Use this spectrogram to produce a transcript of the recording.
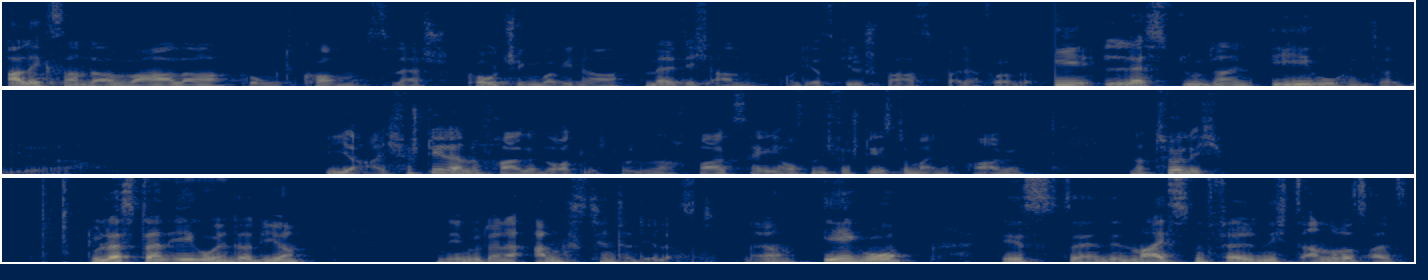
alexanderwala.com slash coachingwebinar. Melde dich an und jetzt viel Spaß bei der Folge. Wie lässt du dein Ego hinter dir? Ja, ich verstehe deine Frage deutlich, weil du noch fragst, hey, hoffentlich verstehst du meine Frage. Natürlich. Du lässt dein Ego hinter dir indem du deine Angst hinter dir lässt. Ja? Ego ist in den meisten Fällen nichts anderes als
